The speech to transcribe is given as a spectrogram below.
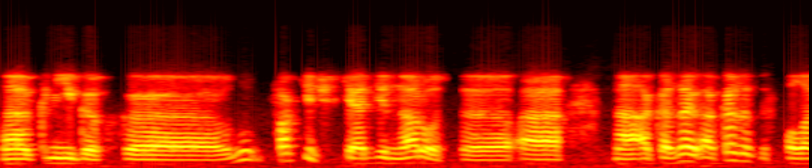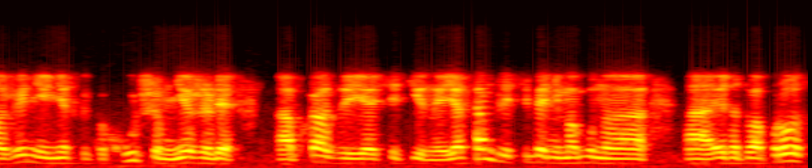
а, книгах. А, ну, фактически один народ, а, а оказывается в положении несколько худшем, нежели абхазы и осетины. Я сам для себя не могу на а, этот вопрос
